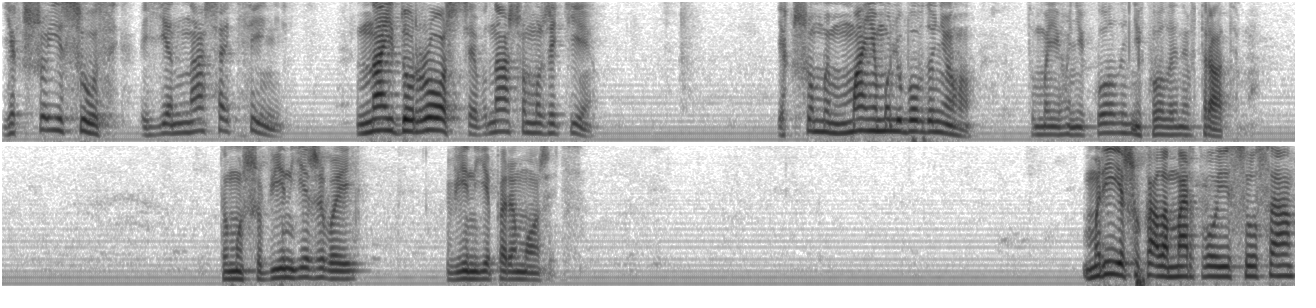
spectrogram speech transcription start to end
Якщо Ісус є наша цінність, найдорожче в нашому житті, якщо ми маємо любов до Нього, то ми його ніколи ніколи не втратимо. Тому що Він є живий, Він є переможець. Марія шукала мертвого Ісуса,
